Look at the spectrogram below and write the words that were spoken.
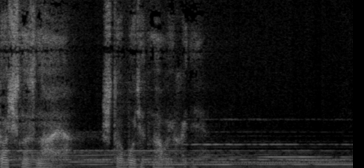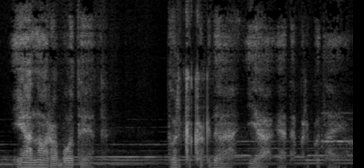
точно зная, что будет на выходе. И оно работает только когда я это преподаю.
